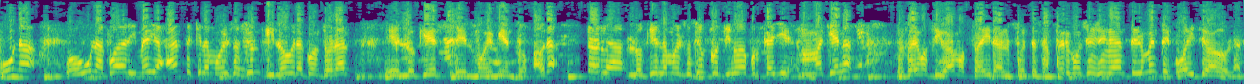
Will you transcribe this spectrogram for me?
una o una cuadra y media antes que la movilización y logra controlar eh, lo que es el movimiento. Ahora, la, lo que es la movilización continúa por calle Maquena, no sabemos si vamos a ir al puente San Pedro, como se anteriormente, o ahí se va a doblar.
